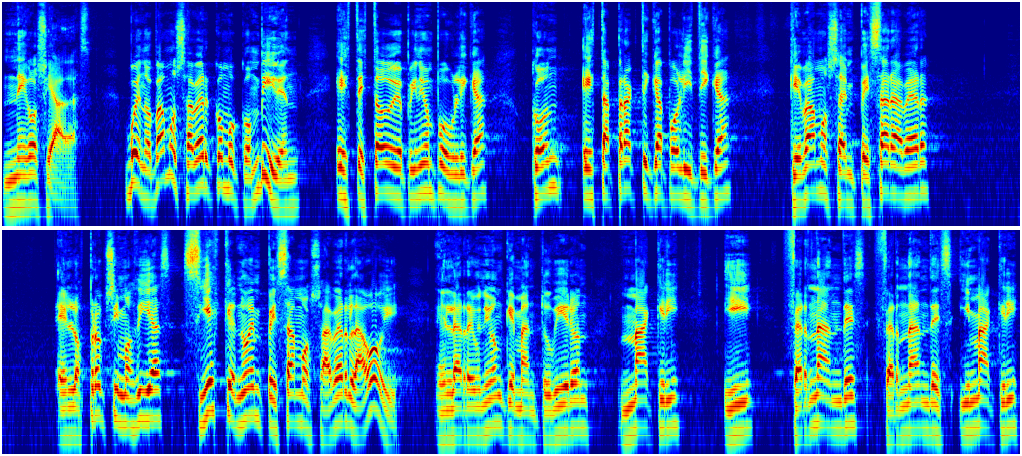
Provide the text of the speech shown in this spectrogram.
negociadas. Bueno, vamos a ver cómo conviven este estado de opinión pública con esta práctica política que vamos a empezar a ver en los próximos días, si es que no empezamos a verla hoy, en la reunión que mantuvieron Macri y Fernández, Fernández y Macri,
